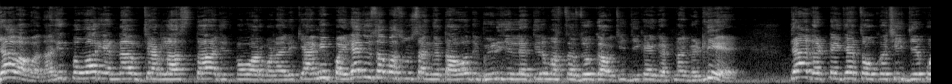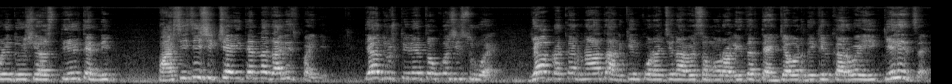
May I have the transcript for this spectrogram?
याबाबत अजित पवार यांना विचारलं असता अजित पवार म्हणाले की आम्ही पहिल्या दिवसापासून सांगत आहोत बीड जिल्ह्यातील मस्ताजोग गावची जी काही घटना घडली आहे त्या घटनेच्या चौकशीत जे कोणी दोषी असतील त्यांनी फाशीची शिक्षा ही त्यांना झालीच पाहिजे. त्या दृष्टीने चौकशी सुरू आहे. या प्रकरणात आणखीन कोणाची नावे समोर आली तर त्यांच्यावर देखील कारवाई ही केलीच जाईल.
